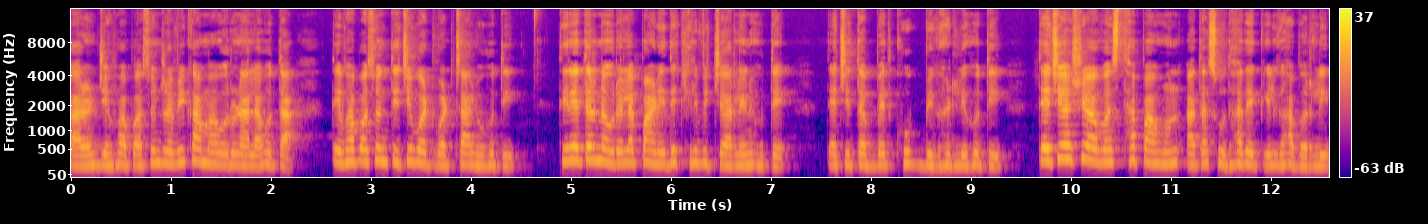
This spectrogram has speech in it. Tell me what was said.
कारण जेव्हापासून रवी कामावरून आला होता तेव्हापासून तिची वटवट चालू होती. तिने तर नवऱ्याला पाणी देखील विचारले नव्हते. त्याची तब्येत खूप बिघडली होती. त्याची अशी अवस्था पाहून आता सुधा देखील घाबरली.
